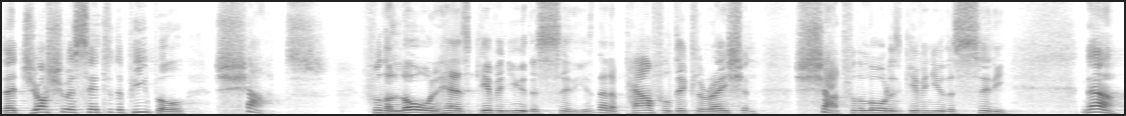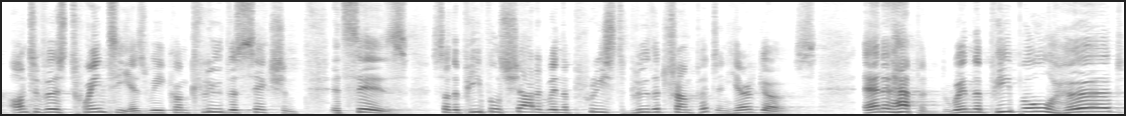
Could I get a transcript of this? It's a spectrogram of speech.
that Joshua said to the people, Shout, for the Lord has given you the city. Isn't that a powerful declaration? Shout, for the Lord has given you the city. Now, on to verse 20 as we conclude this section. It says, So the people shouted when the priest blew the trumpet, and here it goes. And it happened when the people heard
